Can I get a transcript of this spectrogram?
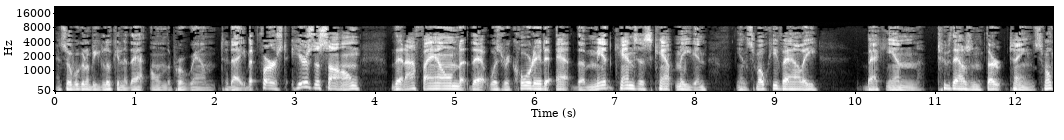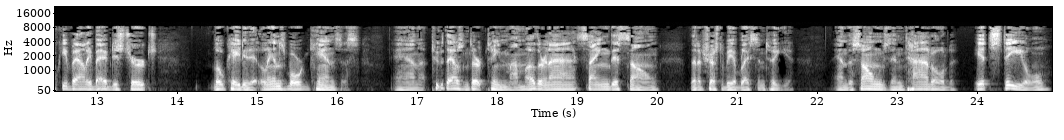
And so we're going to be looking at that on the program today. But first, here's a song that I found that was recorded at the Mid-Kansas Camp meeting in Smoky Valley back in 2013. Smoky Valley Baptist Church located at Lindsborg, Kansas. And 2013, my mother and I sang this song that I trust to be a blessing to you. And the song's entitled, It's Still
